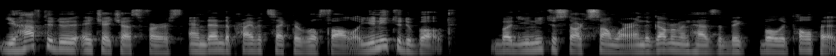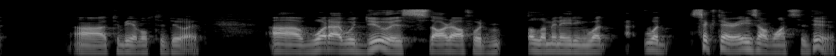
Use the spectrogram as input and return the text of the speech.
you have to do HHS first and then the private sector will follow. You need to do both, but you need to start somewhere and the government has the big bully pulpit, uh, to be able to do it. Uh, what I would do is start off with eliminating what what Secretary Azar wants to do,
